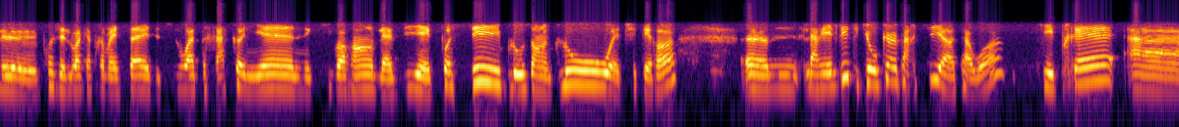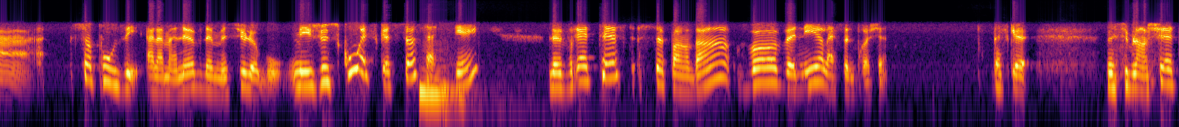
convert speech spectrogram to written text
le projet de loi 96 est une loi draconienne qui va rendre la vie impossible aux anglos, etc. Euh, la réalité, c'est qu'il n'y a aucun parti à Ottawa qui est prêt à s'opposer à la manœuvre de M. Legault. Mais jusqu'où est-ce que ça, ça hmm. tient? Le vrai test, cependant, va venir la semaine prochaine. Parce que M. Blanchette,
